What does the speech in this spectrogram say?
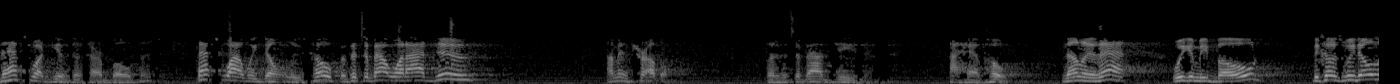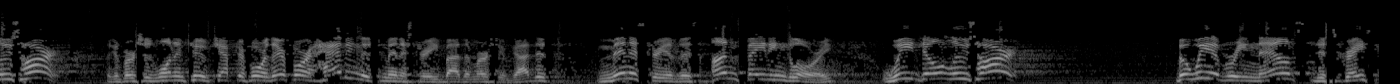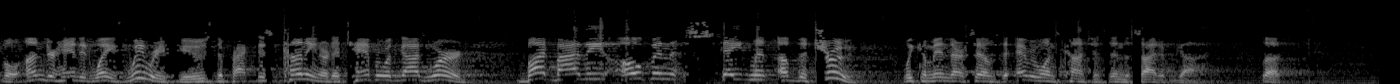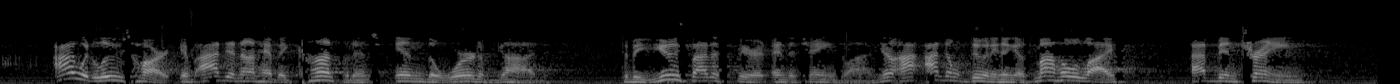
That's what gives us our boldness. That's why we don't lose hope. If it's about what I do, I'm in trouble. But if it's about Jesus, I have hope. Not only that, we can be bold because we don't lose heart. Look at verses 1 and 2 of chapter 4. Therefore, having this ministry by the mercy of God, this ministry of this unfading glory, we don't lose heart. But we have renounced disgraceful, underhanded ways. We refuse to practice cunning or to tamper with God's word. But by the open statement of the truth, we commend ourselves to everyone's conscience in the sight of God. Look, I would lose heart if I did not have a confidence in the Word of God to be used by the Spirit and to change lives. You know, I, I don't do anything else. My whole life, I've been trained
